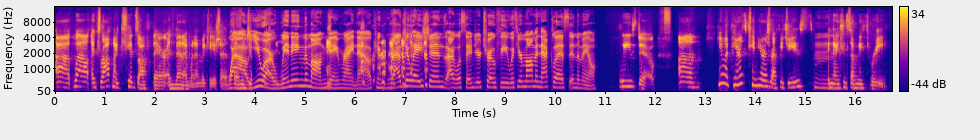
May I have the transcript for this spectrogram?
Uh, well, I dropped my kids off there and then I went on vacation. Wow, so you are winning the mom game right now. Congratulations. I will send your trophy with your mama necklace in the mail. Please do. Um, you know, my parents came here as refugees hmm. in 1973.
